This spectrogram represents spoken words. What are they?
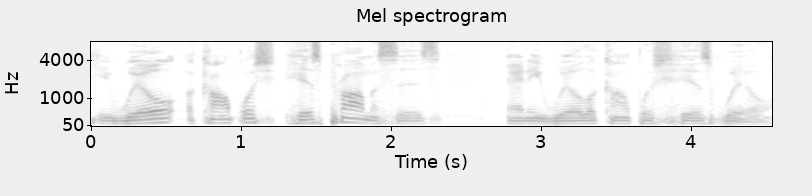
he will accomplish his promises, and he will accomplish his will.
